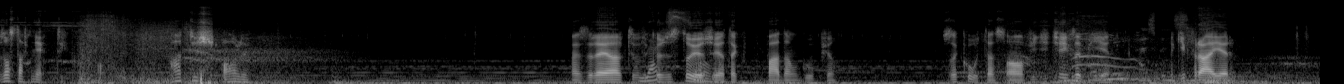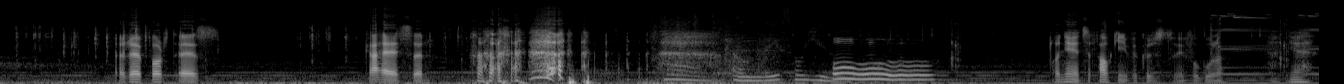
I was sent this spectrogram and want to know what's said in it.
Zostaw mnie, ty kurwa. A tyż, ale... Ezreal, ty wykorzystujesz, że ja tak padam głupio. Zakuta są, widzicie i zabiję. Taki frajer. Report S. KSR. O nie, CV-ki nie wykorzystuję w ogóle. Nie.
